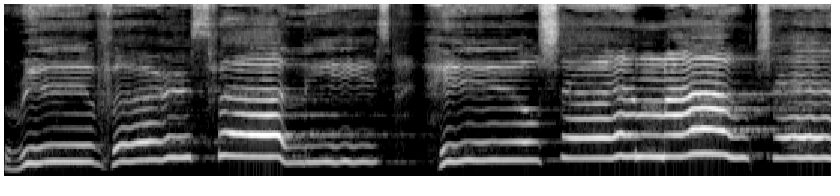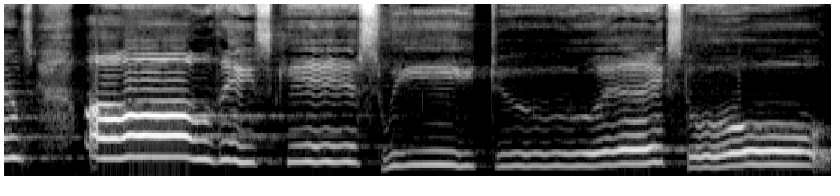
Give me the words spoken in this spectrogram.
Rivers, valleys, hills, and mountains, all these gifts we do extol.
